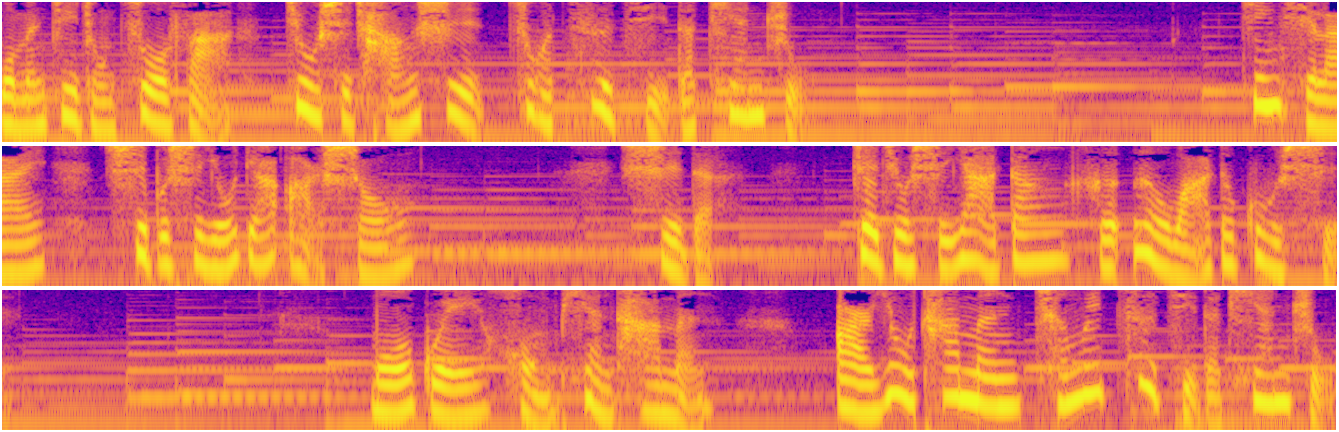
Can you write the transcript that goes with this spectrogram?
我们这种做法就是尝试做自己的天主。听起来是不是有点耳熟？是的，这就是亚当和厄娃的故事。魔鬼哄骗他们，耳诱他们成为自己的天主。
